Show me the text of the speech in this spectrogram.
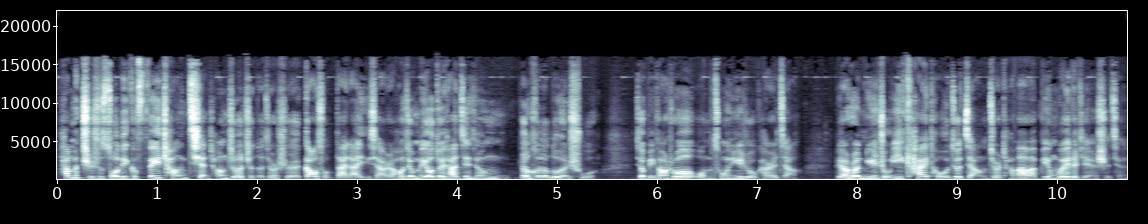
他们只是做了一个非常浅尝辄止的，就是告诉大家一下，然后就没有对他进行任何的论述。就比方说，我们从女主开始讲，比方说女主一开头就讲的就是她妈妈病危的这件事情，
